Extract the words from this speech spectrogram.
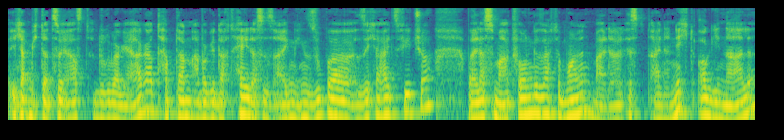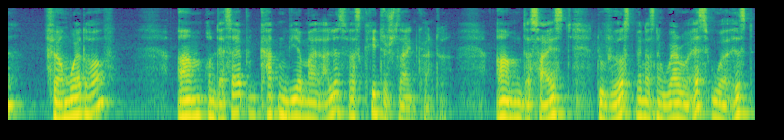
ich habe mich da zuerst drüber geärgert, habe dann aber gedacht, hey, das ist eigentlich ein super Sicherheitsfeature, weil das Smartphone gesagt hat, Moment mal, da ist eine nicht originale Firmware drauf ähm, und deshalb cutten wir mal alles, was kritisch sein könnte. Ähm, das heißt, du wirst, wenn das eine Wear OS Uhr ist,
